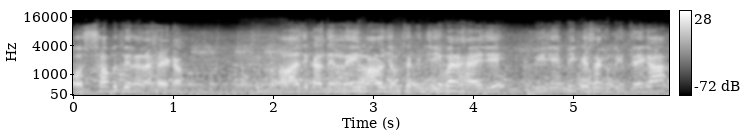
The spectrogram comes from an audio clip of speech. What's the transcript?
और सब दिन रहेगा। आज का दिन नहीं मानो जब तक जीवन है जी, बीजेपी के संग बीतेगा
